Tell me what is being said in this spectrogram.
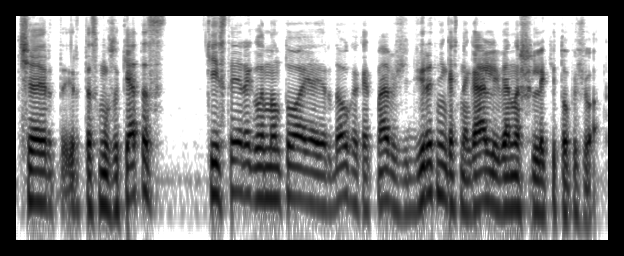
čia ir ir tas mūsų ketas keistai reglamentuoja ir daug ką kad pavyzdžiui dviratininkas negali vienas šalia kito važiuot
